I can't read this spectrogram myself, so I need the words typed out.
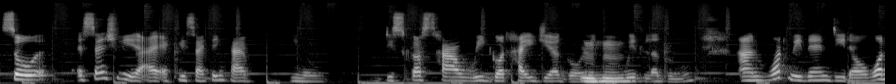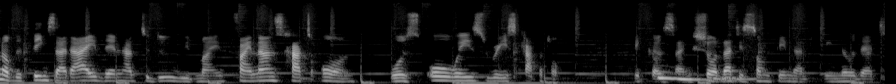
So essentially, I, at least I think I've, you know, discussed how we got Hygeia going Mhm. with Lagoon. And what we then did, or one of the things that I then had to do with my finance hat on, was always raise capital. Because I'm sure that is something that we know that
